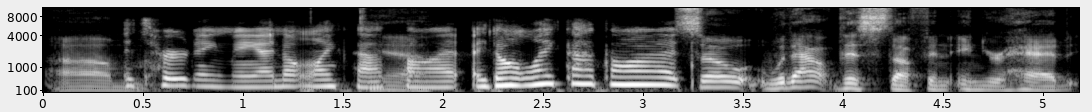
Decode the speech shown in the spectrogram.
Um, it's hurting me i don't like that Yeah. thought i don't like that thought so, without this stuff in, in your head,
